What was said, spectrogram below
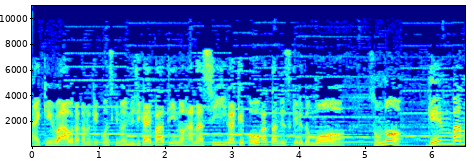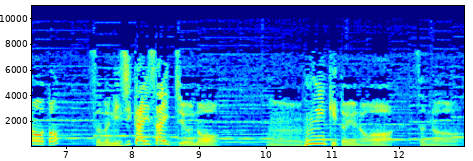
最近は小高の結婚式の二次会パーティーの話が結構多かったんですけれども、その現場の音、その二次会最中の、うん、雰囲気というのを、その、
